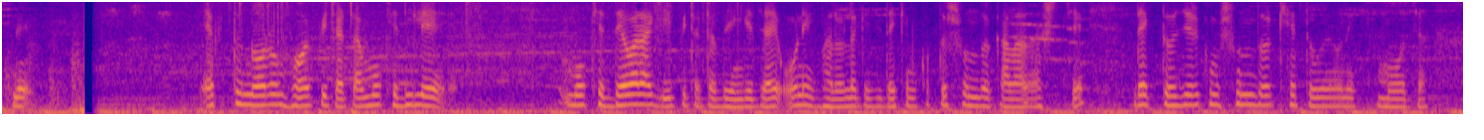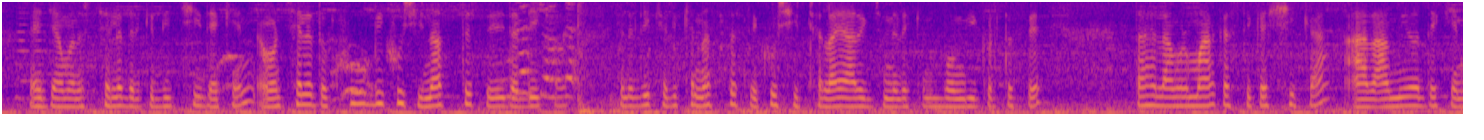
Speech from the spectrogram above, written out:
আপনি এত নরম হয় পিঠাটা, মুখে দিলে, মুখে দেওয়ার আগে পিঠাটা ভেঙে যায়। অনেক ভালো লাগে যে দেখেন কত সুন্দর কালার আসছে। দেখতেও যেরকম সুন্দর, খেতেও অনেক মজা। এই যে আমাদের ছেলেদেরকে দিচ্ছি, দেখেন। আমার ছেলে তো খুবই খুশি, নাচতেছে এটা দেখা। এটা দেখে দেখে নাচতেছে খুশির ঠেলায় আরেকজনে দেখেন বঙ্গি করতেছে। তাহলে আমার মার কাছ থেকে শিখা, আর আমিও দেখেন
